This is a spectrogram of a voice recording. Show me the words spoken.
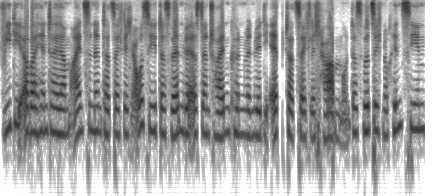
Wie die aber hinterher im Einzelnen tatsächlich aussieht, das werden wir erst entscheiden können, wenn wir die App tatsächlich haben. Und das wird sich noch hinziehen.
